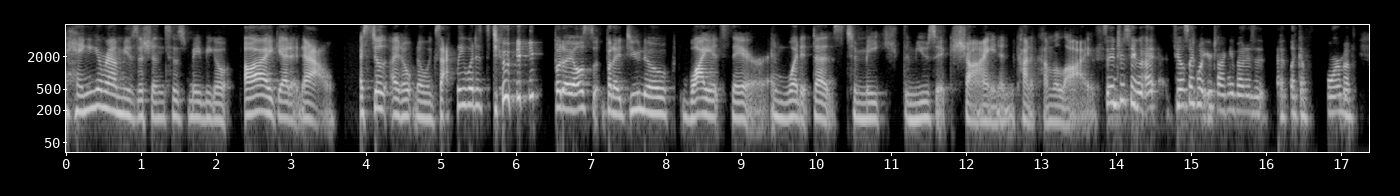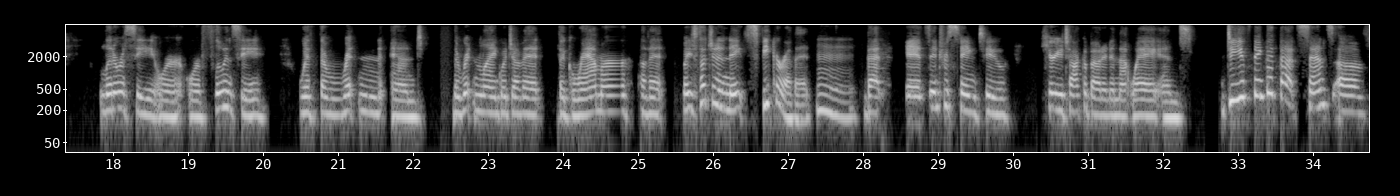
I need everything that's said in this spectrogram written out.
hanging around musicians has made me go, I get it now. I still I don't know exactly what it's doing, but I also, but I do know why it's there and what it does to make the music shine and kind of come alive. It's interesting. It feels like what you're talking about is a, like a form of literacy or or fluency with the written and the written language of it, the grammar of it. But you're such an innate speaker of it mm. that it's interesting to hear you talk about it in that way. And do you think that that sense of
